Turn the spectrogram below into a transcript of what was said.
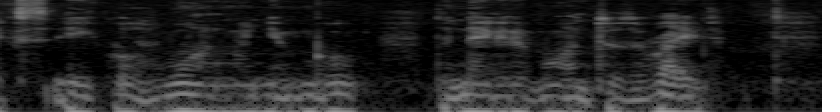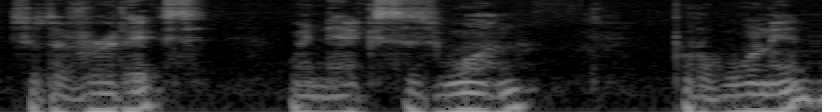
x equals 1 when you move the negative 1 to the right. So the vertex, when x is 1, put a 1 in,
